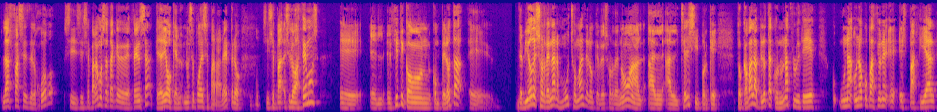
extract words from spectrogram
las fases del juego, si, si separamos ataque de defensa, que ya digo que no, no se puede separar, ¿eh? pero si, separa, si lo hacemos, eh, el, el, City con, con pelota eh, debió desordenar mucho más de lo que desordenó al, al, al, Chelsea, porque tocaba la pelota con una fluidez, una, una ocupación eh, espacial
